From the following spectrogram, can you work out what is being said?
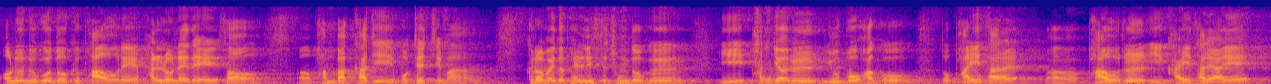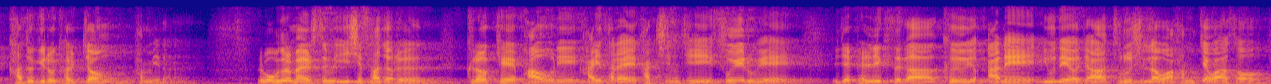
어느 누구도 그 바울의 반론에 대해서 어, 반박하지 못했지만 그럼에도 벨리스 총독은 이 판결을 유보하고 또 바이사, 어, 바울을 이 가이사랴에 가두기로 결정합니다. 그리고 오늘 말씀 24절은 그렇게 바울이 가이사랴에 갇힌 지 수일 후에 이제 벨릭스가 그 안에 유대 여자 두루실라와 함께 와서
